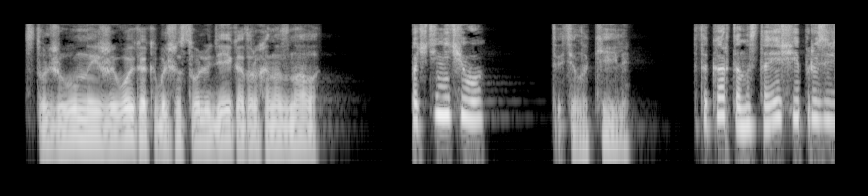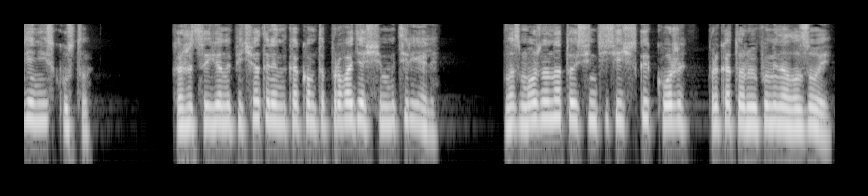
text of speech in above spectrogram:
столь же умный и живой, как и большинство людей, которых она знала. «Почти ничего», — ответила Кейли. «Эта карта — настоящее произведение искусства. Кажется, ее напечатали на каком-то проводящем материале. Возможно, на той синтетической коже, про которую упоминала Зои.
